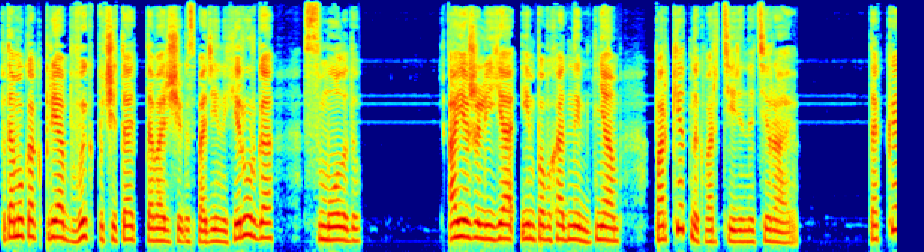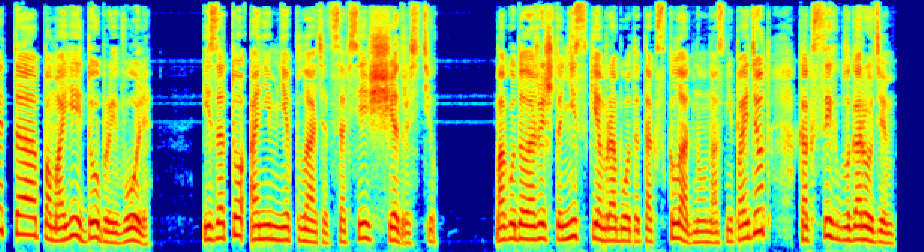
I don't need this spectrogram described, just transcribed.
потому как приобвык почитать товарища господина хирурга с молоду. А ежели я им по выходным дням паркет на квартире натираю, так это по моей доброй воле, и зато они мне платят со всей щедростью. Могу доложить, что ни с кем работа так складно у нас не пойдет, как с их благородием,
